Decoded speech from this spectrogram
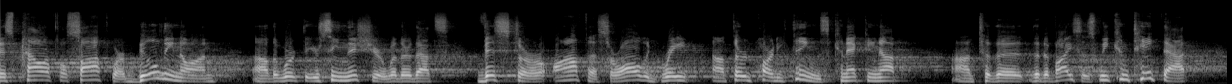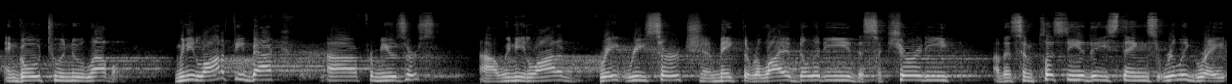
this powerful software, building on uh, the work that you're seeing this year, whether that's Vista or Office or all the great uh, third party things connecting up uh, to the, the devices. We can take that and go to a new level. We need a lot of feedback uh, from users. Uh, we need a lot of great research and make the reliability, the security, uh, the simplicity of these things really great.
